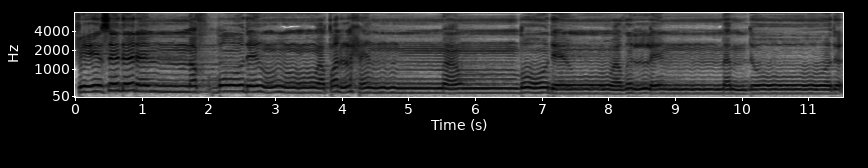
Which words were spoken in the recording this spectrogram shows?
في سدر مخضود وطلح منضود وظل ممدود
